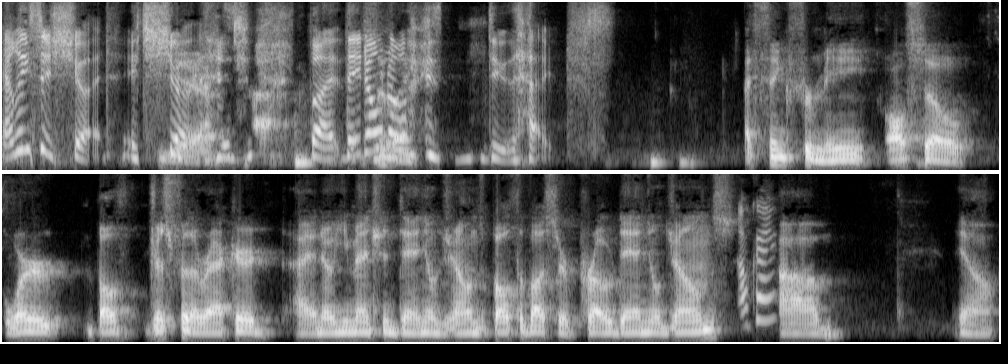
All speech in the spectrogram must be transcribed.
At least it should. It should. Yes. but they don't really, always do that. I think for me, also, we're both, just for the record, I know you mentioned Daniel Jones. Both of us are pro Daniel Jones. Okay. Um, you know,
